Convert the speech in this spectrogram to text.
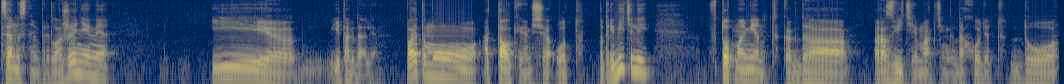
ценностными предложениями и, и так далее. Поэтому отталкиваемся от потребителей. В тот момент, когда развитие маркетинга доходит до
